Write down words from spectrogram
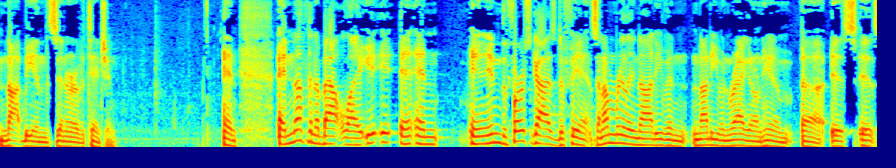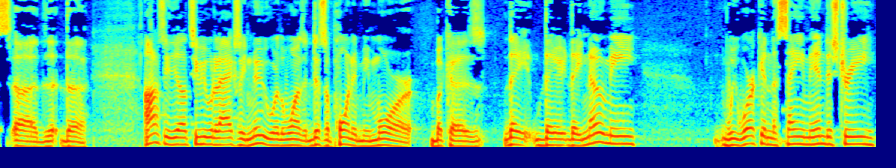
not being the center of attention. And and nothing about like it, it and and in the first guy's defense, and I'm really not even not even ragging on him. Uh, it's it's uh, the the honestly the other two people that I actually knew were the ones that disappointed me more because they they they know me. We work in the same industry.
